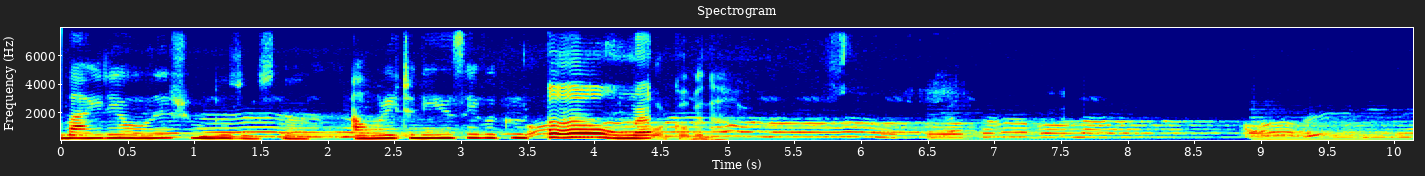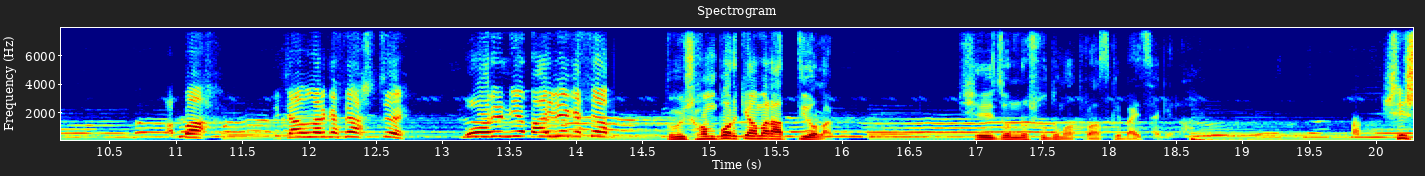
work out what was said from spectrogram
বাইরে অনেক সুন্দর জ্যোৎস্না আমার একটু নিয়ে যাইবে একটু ওর কবে না? আব্বা! জানলার কাছে আসছে। ওরে নিয়ে বাইরে গেছে তুমি সম্পর্কে আমার আত্মীয় লাগো। সেই জন্য শুধুমাত্র আজকে বাইসা গেলাম। শেষ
